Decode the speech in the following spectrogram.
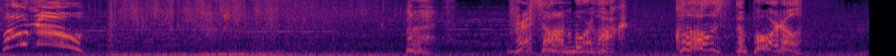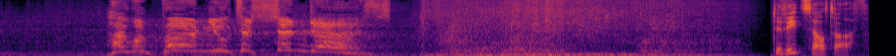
Oh no! Press on, Warlock. Close the portal. I will burn you to cinders! Defeat Seltoth.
